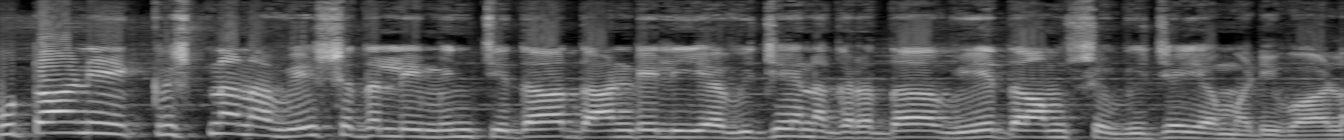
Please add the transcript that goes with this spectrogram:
ಪುಟಾಣಿ ಕೃಷ್ಣನ ವೇಷದಲ್ಲಿ ಮಿಂಚಿದ ದಾಂಡೇಲಿಯ ವಿಜಯನಗರದ ವೇದಾಂಶ ವಿಜಯ ಮಡಿವಾಳ.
